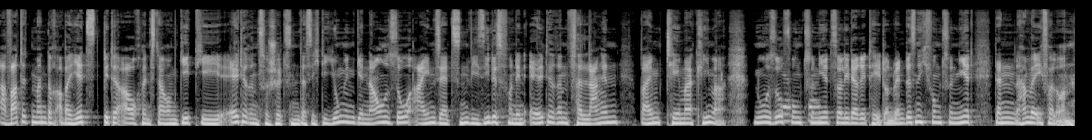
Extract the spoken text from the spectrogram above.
erwartet man doch aber jetzt bitte auch, wenn es darum geht, die Älteren zu schützen, dass sich die Jungen genau so einsetzen, wie sie das von den Älteren verlangen beim Thema Klima. Nur so ja, funktioniert klar. Solidarität. Und wenn das nicht funktioniert, dann haben wir eh verloren.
